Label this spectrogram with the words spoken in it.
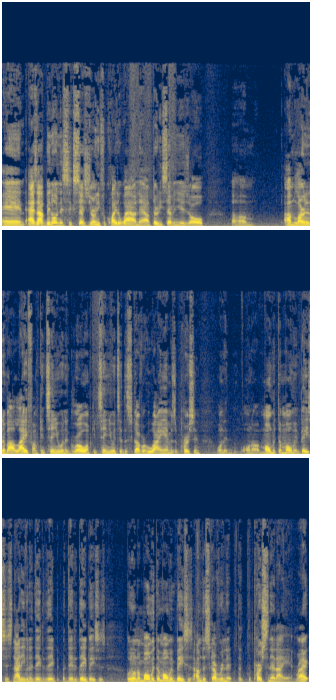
And as I've been on this success journey for quite a while now, I'm 37 years old. Um, I'm learning about life. I'm continuing to grow. I'm continuing to discover who I am as a person on a on a moment to moment basis, not even a day to day a day to day basis, but on a moment to moment basis. I'm discovering that the, the person that I am. Right.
